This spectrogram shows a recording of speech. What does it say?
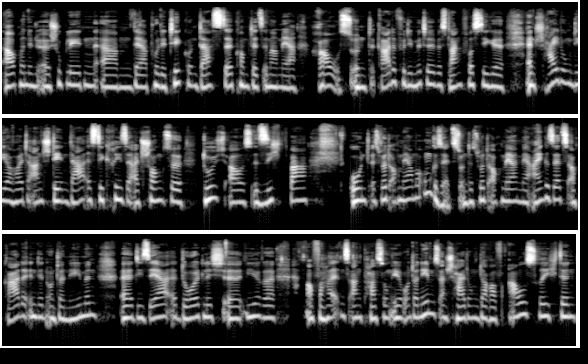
auch in den Schubläden ähm, der Politik. Und das kommt jetzt immer mehr raus. Und gerade für die mittel- bis langfristige Entscheidungen, die ja heute anstehen, da ist die Krise als Chance durchaus sichtbar. Und es wird auch mehr umgesetzt und es wird auch mehr und mehr eingesetzt, auch gerade in den Unternehmen, äh, die sehr äh, deutlich äh, ihre auch Verhaltensanpassung, ihre Unternehmensentscheidungen darauf ausrichten,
